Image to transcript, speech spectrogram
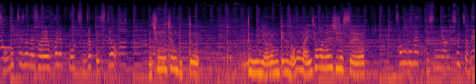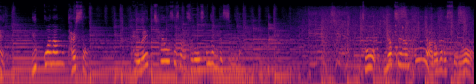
전국체전에서의 활약도 짐작되시죠? 충청북도 도민 여러분께서 너무 많이 성원해 주셨어요. 1990년 출전해 6관왕 달성, 대회 최우수 선수로 선정됐습니다. 저 이 학생은 한눈에 알아보겠어요.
